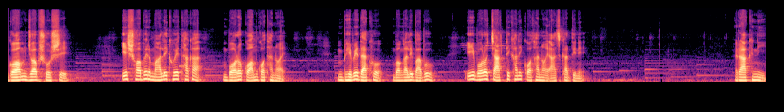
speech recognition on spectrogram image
গম, জব, সর্ষে। এসবের মালিক হয়ে থাকা বড় কম কথা নয়। ভেবে দেখো, বঙ্গালী বাবু, এ বড় চারটিখানি কথা নয় আজকার দিনে। রাখনি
